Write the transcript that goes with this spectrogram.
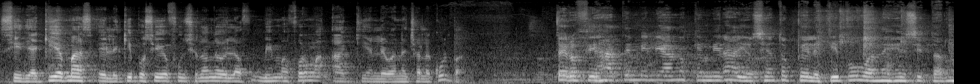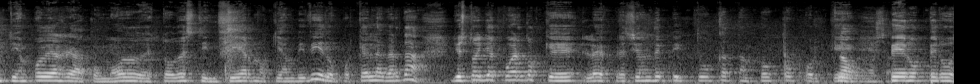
si de aquí en más el equipo sigue funcionando de la misma forma, ¿a quién le van a echar la culpa? Pero fíjate, Emiliano, que mira, yo siento que el equipo va a necesitar un tiempo de reacomodo de todo este infierno que han vivido, porque es la verdad. Yo estoy de acuerdo que la expresión de Pictuca tampoco, porque, pero, pero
